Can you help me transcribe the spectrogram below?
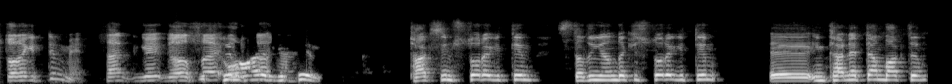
Store'a gittin mi? Sen Galatasaray Gittim, orada hayır, gittim. Taksim Store'a gittim. Stadın yanındaki Store'a gittim. E, internetten baktım.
